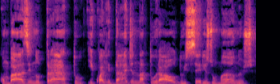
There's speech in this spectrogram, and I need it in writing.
com base no trato e qualidade natural dos seres humanos,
